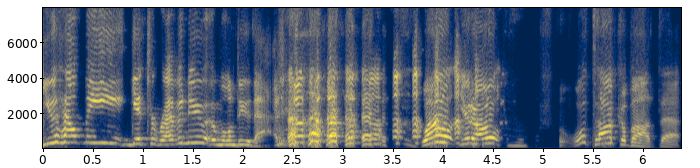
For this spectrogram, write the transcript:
you help me get to revenue, and we'll do that. well, you know, we'll talk about that.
